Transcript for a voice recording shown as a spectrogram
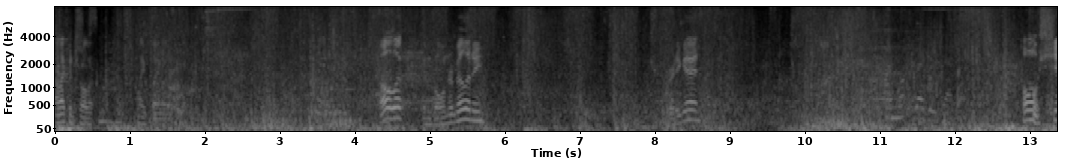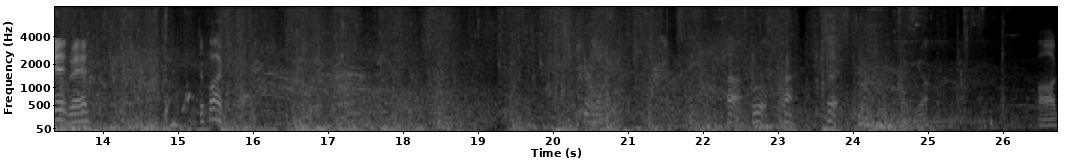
I like on controller. I like playing with it. Oh look, invulnerability. Pretty good. I'm not ready yet. Oh shit, man. What the fuck? Ah, cool. Huh. There you go. Hog.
